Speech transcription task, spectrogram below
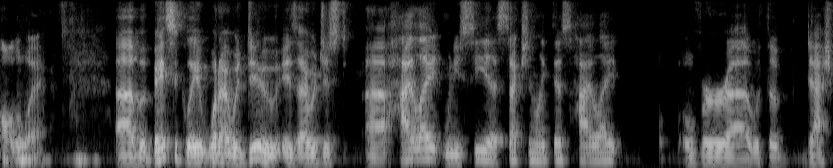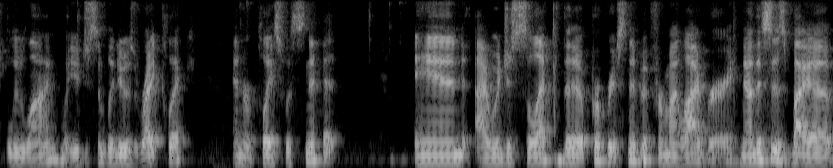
all the way. Uh, but basically what I would do is I would just uh, highlight, when you see a section like this, highlight over uh, with the dash blue line. What you just simply do is right click and replace with snippet. And I would just select the appropriate snippet from my library. Now this is by a,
